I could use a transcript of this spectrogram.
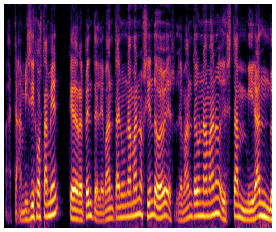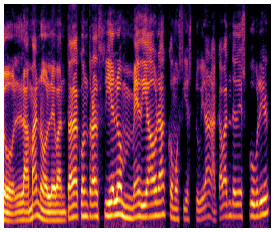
a mis hijos también, que de repente levantan una mano siendo bebés, levantan una mano y están mirando la mano levantada contra el cielo media hora como si estuvieran, acaban de descubrir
